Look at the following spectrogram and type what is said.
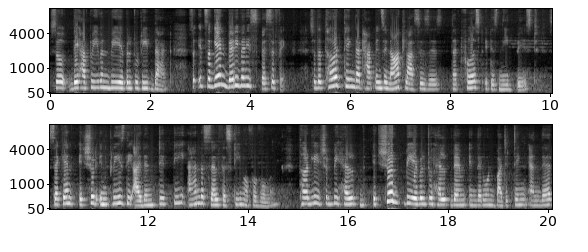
So they have to even be able to read that. So it's again very very specific. So the third thing that happens in our classes is that first it is need based second it should increase the identity and the self esteem of a woman thirdly, it should be help, it should be able to help them in their own budgeting and their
